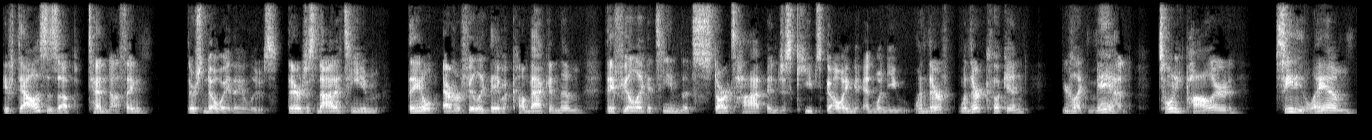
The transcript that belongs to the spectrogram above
if Dallas is up 10 nothing, there's no way they lose. They're just not a team they don't ever feel like they have a comeback in them. They feel like a team that starts hot and just keeps going. And when you when they're when they're cooking, you're like, man, Tony Pollard, CeeDee Lamb,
